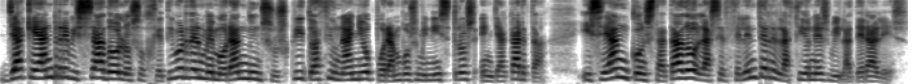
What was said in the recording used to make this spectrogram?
ya que han revisado los objetivos del memorándum suscrito hace un año por ambos ministros en Yakarta y se han constatado las excelentes relaciones bilaterales.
